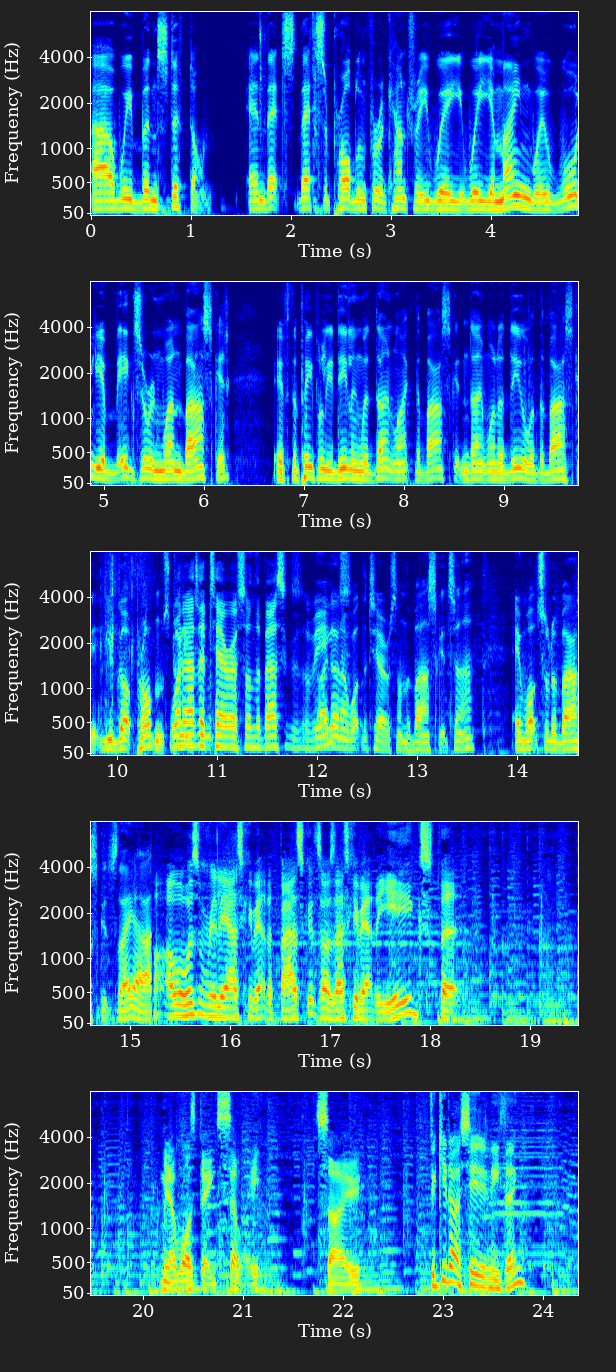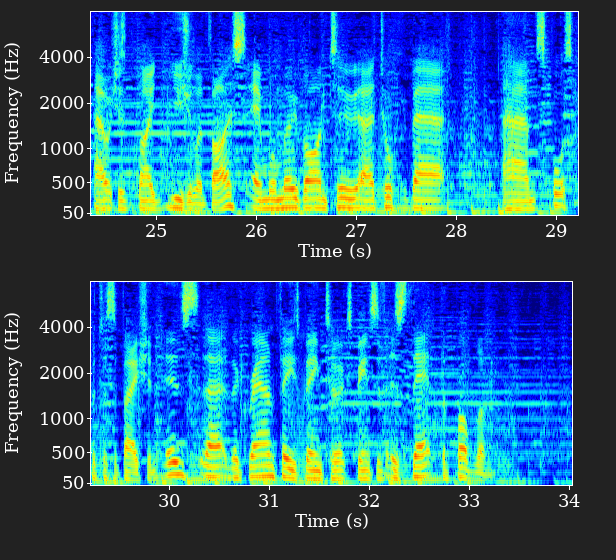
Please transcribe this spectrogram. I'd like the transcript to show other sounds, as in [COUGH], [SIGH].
uh, we've been stiffed on. And that's that's a problem for a country where where your main where all your eggs are in one basket. If the people you're dealing with don't like the basket and don't want to deal with the basket, you've got problems. What are the tariffs on the baskets of eggs? I don't know what the tariffs on the baskets are and what sort of baskets they are. I wasn't really asking about the baskets. I was asking about the eggs, but I mean, I was being silly. So forget I said anything uh, which is my usual advice, and we'll move on to uh, talking about um, sports participation. Is uh, the ground fees being too expensive? Is that the problem?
